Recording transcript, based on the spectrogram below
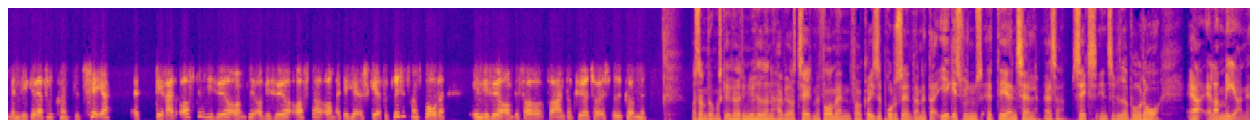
men vi kan i hvert fald konstatere, at det er ret ofte, vi hører om det, og vi hører oftere om, at det her sker for grisetransporter, end vi hører om det for, for andre køretøjers vedkommende. Og som du måske hørte i nyhederne, har vi også talt med formanden for griseproducenterne, der ikke synes, at det antal, altså seks indtil videre på et år, er alarmerende.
